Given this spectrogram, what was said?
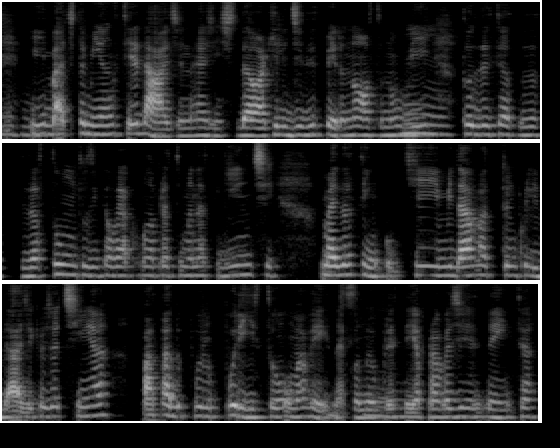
Uhum. E bate também a ansiedade, né? A gente dá aquele desespero. Nossa, não vi Uhum. todos esses, esses assuntos, então vai acumular para a semana seguinte. Mas, assim, o que me dava tranquilidade é que eu já tinha passado por, por isso uma vez, né? Quando eu Sim. prestei a prova de residência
